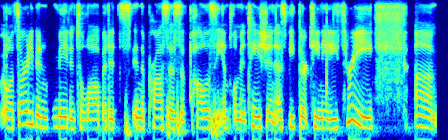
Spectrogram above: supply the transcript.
well, it's already been made into law, but it's in the process of policy implementation. SB 1383 um,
